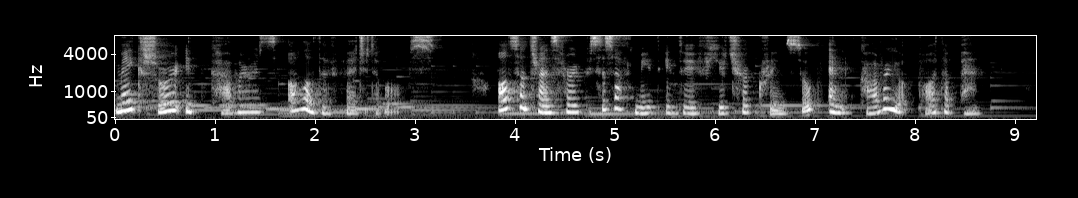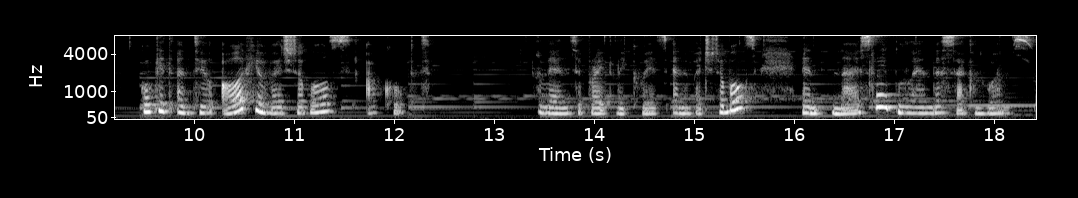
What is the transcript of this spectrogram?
Make sure it covers all of the vegetables. Also transfer pieces of meat into a future cream soup and cover your pot or pan. Cook it until all of your vegetables are cooked. Then separate liquids and vegetables and nicely blend the second ones.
